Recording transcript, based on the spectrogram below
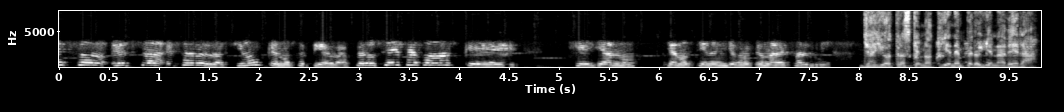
esa, esa, esa relación que no se pierda. Pero sí hay personas que, que ya no, ya no tienen, yo creo que una vez al mes. Ya hay otras que no tienen, pero llenadera.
